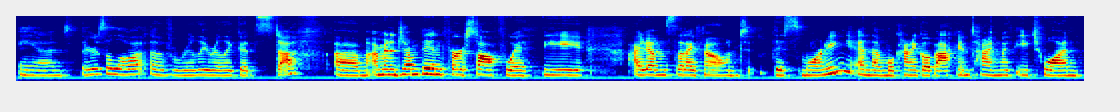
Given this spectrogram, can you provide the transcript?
and there's a lot of really really good stuff. Um, I'm going to jump in first off with the items that I found this morning and then we'll kind of go back in time with each one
